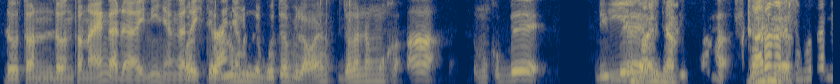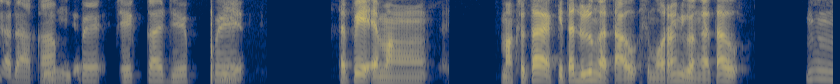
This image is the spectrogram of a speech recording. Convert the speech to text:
Downton Downton aja nggak ada ininya, nggak ada istilahnya. Dulu menyebutnya bilang aja jalan yang mau ke A, mau ke B, di B Iya, banyak. di A. Sekarang ada Banyak. sebutannya ada AKP, JK, JP. Iya. Tapi emang maksudnya kita dulu nggak tahu, semua orang juga nggak tahu. Hmm,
